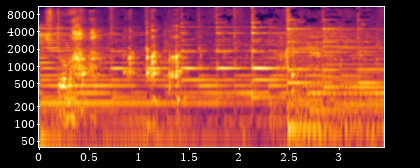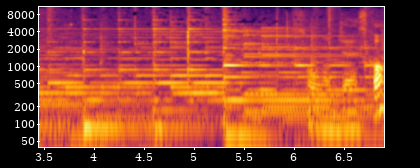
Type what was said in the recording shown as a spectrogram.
うん。人が。そうなんじゃないですか？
